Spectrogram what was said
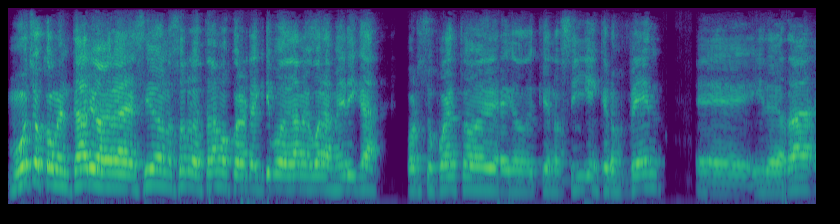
Muchos comentarios agradecidos. Nosotros estamos con el equipo de Dame Gol América, por supuesto, eh, que nos siguen, que nos ven. Eh, y de verdad,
